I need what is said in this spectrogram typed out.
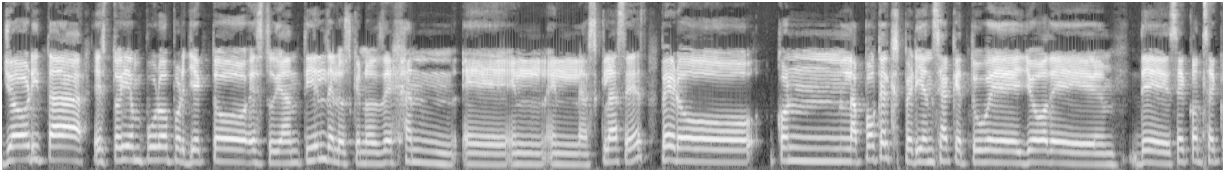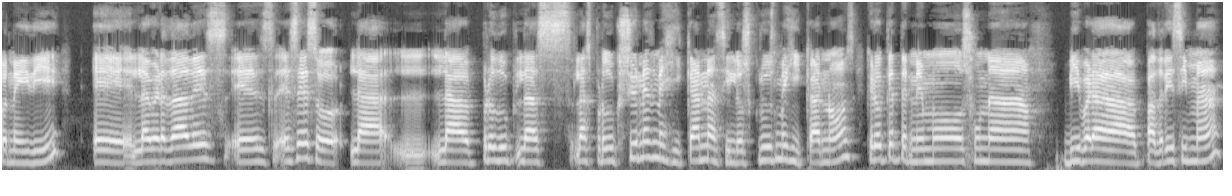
Yo ahorita estoy en puro proyecto estudiantil de los que nos dejan eh, en, las clases, pero con la poca experiencia que tuve yo de, de Second Second AD, eh, la verdad es, es, es eso, la, la las, las producciones mexicanas y los crews mexicanos, creo que tenemos una vibra padrísima.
